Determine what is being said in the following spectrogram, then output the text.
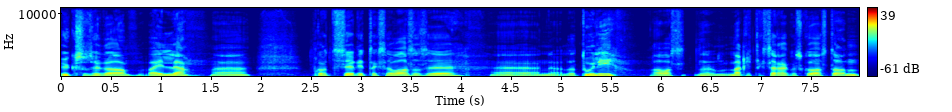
üksusega välja, protseeritakse vastase nii-öelda tuli, avastat-, märgitakse ära, kus kohas ta on,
